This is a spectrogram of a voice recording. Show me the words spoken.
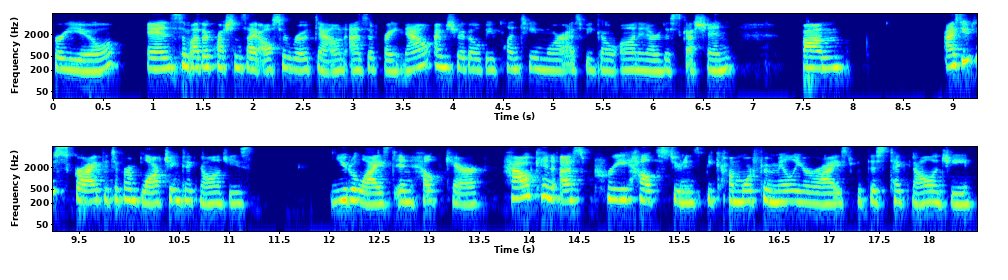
for you and some other questions I also wrote down as of right now. I'm sure there'll be plenty more as we go on in our discussion. Um, as you describe the different blockchain technologies utilized in healthcare, how can us pre-health students become more familiarized with this technology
